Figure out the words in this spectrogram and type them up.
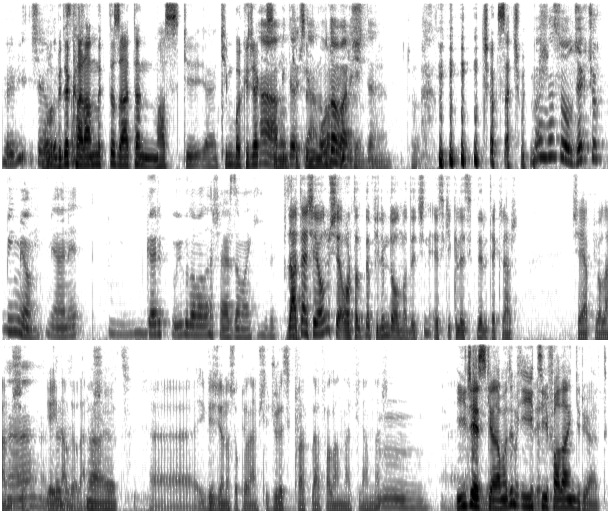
Böyle bir şey olur Oğlum bir de Saçma. karanlıkta zaten maske yani kim bakacak ki Ha, sana? bir de- Kimse ya birbirine o da var işte. yani. Çok, çok saçmaymış. Ben nasıl olacak çok bilmiyorum. Yani garip uygulamalar her zamanki gibi. Zaten şey olmuş ya ortalıkta film de olmadığı için eski klasikleri tekrar şey yapıyorlarmış Ha, ya. Yayın tabii. alıyorlarmış. Ha evet. e, vizyona sokuyorlarmış. İşte Jurassic Park'lar falanlar filanlar. Hmm. İyice eski ama değil mi? E.T. falan giriyor artık.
